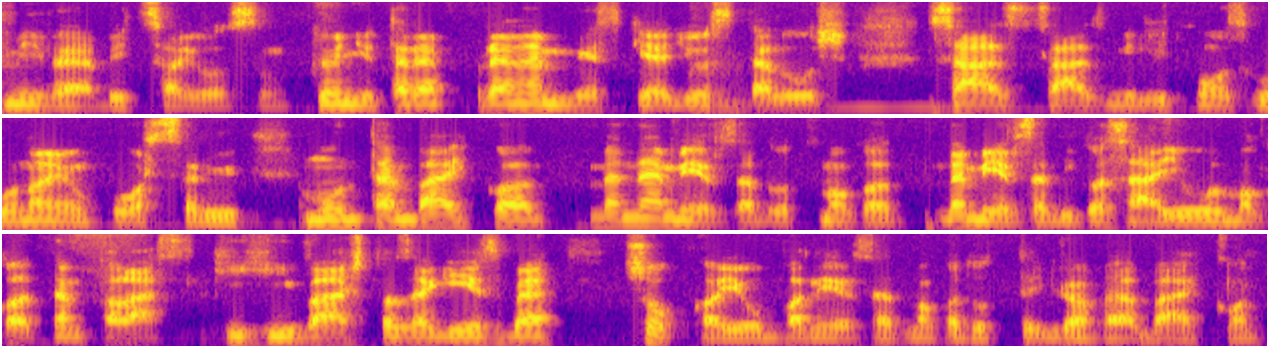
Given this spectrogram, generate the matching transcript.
mivel bicajozzunk. Könnyű terepre nem mész ki egy ösztelós 100-100 millit mozgó, nagyon korszerű mountain bike mert nem érzed ott magad, nem érzed igazán jól magad, nem találsz kihívást az egészbe, sokkal jobban érzed magad ott egy gravel bike-on.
